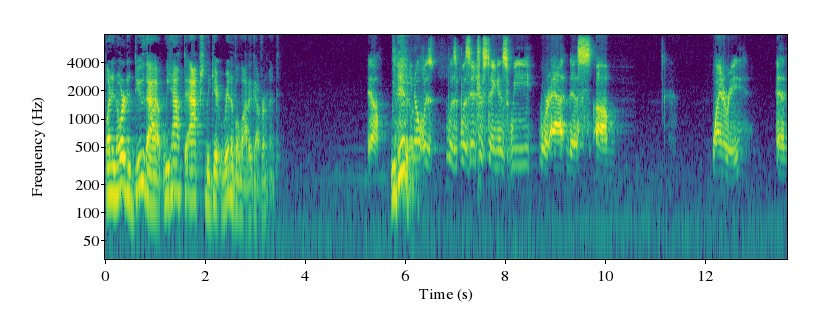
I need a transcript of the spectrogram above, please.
But in order to do that, we have to actually get rid of a lot of government. Yeah. We do. You know what was was was interesting is we were at this um, winery, and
